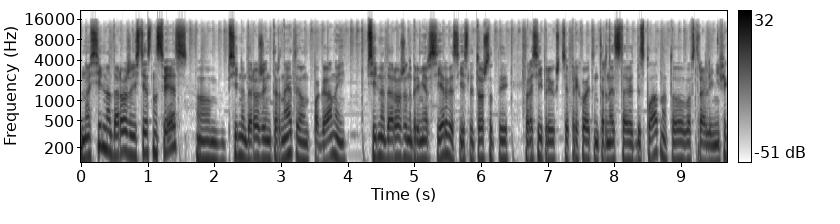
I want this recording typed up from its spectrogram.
Но сильно дороже, естественно, связь, эм, сильно дороже интернет, и он поганый. Сильно дороже, например, сервис. Если то, что ты в России привык, что тебе приходит интернет, ставит бесплатно, то в Австралии нифига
